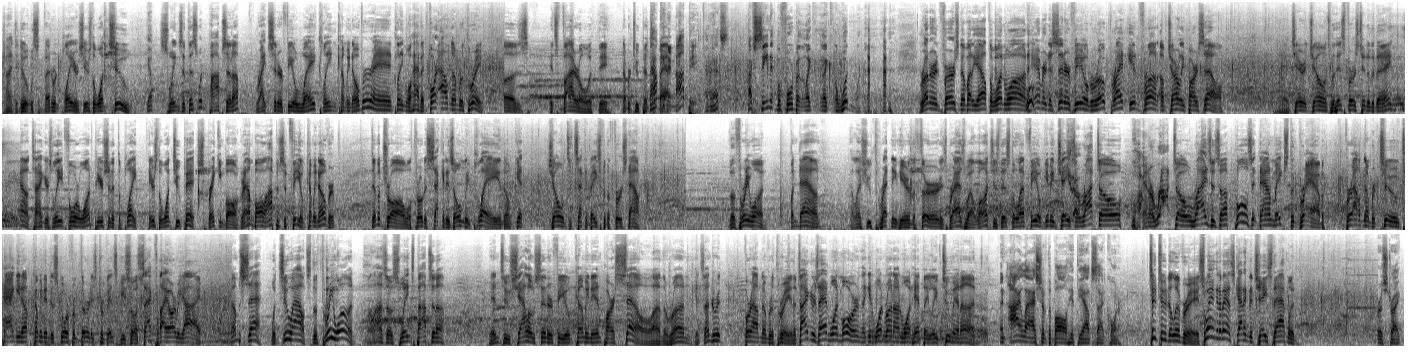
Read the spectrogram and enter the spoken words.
Trying to do it with some veteran players. Here's the one two. Yep. Swings at this one, pops it up. right center field way. Kling coming over, and Kling will have it for out number three. Buzz, it's viral with the number two pencil How bat. can it not be? I mean, that's I've seen it before, but like like a wooden one. Runner at first, nobody out. The 1 1. Hammered to center field, roped right in front of Charlie Parcell. And Jared Jones with his first hit of the day. Now, Tigers lead 4 1. Pearson at the plate. Here's the 1 2 pitch. Breaking ball, ground ball opposite field coming over. Dimitrov will throw to second his only play, and they'll get Jones at second base for the first out. The 3 1. One down. LSU threatening here in the third as Braswell launches this to left field, giving chase. Arato. And Arato rises up, pulls it down, makes the grab for out number two. Tagging up, coming in to score from third is Travinsky. So a sac fly RBI comes set with two outs. The 3 1. Milazzo swings, pops it up into shallow center field. Coming in, Parcell on the run, gets under it for out number three. The Tigers add one more. They get one run on one hit. They leave two men on. An eyelash of the ball hit the outside corner. 2 2 delivery. Swing and a miss. Got him to chase that one. A strike.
